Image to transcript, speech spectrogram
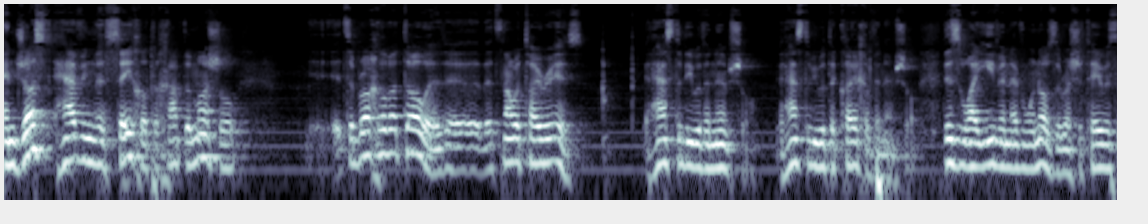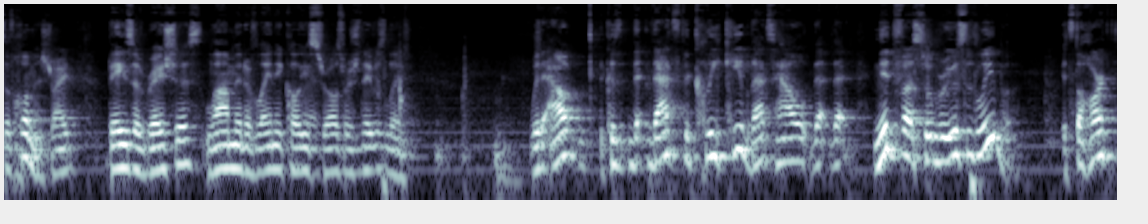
And just having the seichel to chap the mashal, it's a bracha of atola. Uh, that's not what Torah is. It has to be with a nimshal. It has to be with the kaich of the nimshal. This is why even everyone knows the Rosh Tevis of Chumash, right? Beis of Rashis, Lamed of Leini Kol Yisrael's Rosh Tevis Lev. Without, because th- that's the kli kib. That's how that that nitva super uses liba. It's the heart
